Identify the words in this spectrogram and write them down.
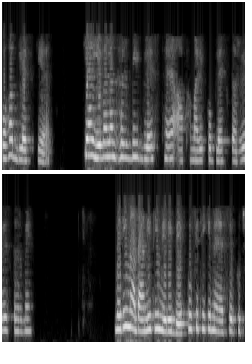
बहुत ब्लेस किया है। क्या ये वाला घर भी ब्लेस्ड है? आप हमारे को ब्लेस कर रहे हो इस घर में। मेरी नादानी थी, मेरी बेवकूफ़ी थी कि मैं ऐसे कुछ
